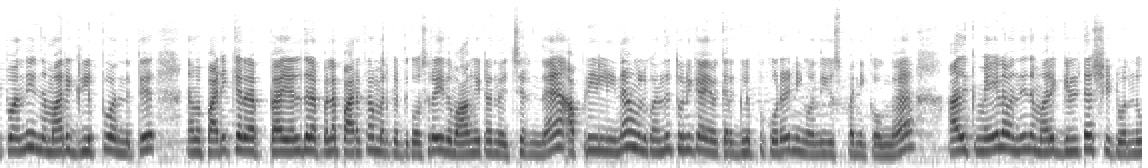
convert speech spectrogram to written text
இப்போ வந்து இந்த மாதிரி கிளிப்பு வந்துட்டு நம்ம படிக்கிறப்ப எழுதுறப்பெல்லாம் பறக்காமல் இருக்கிறதுக்கோசரம் இது வாங்கிட்டு வந்து வச்சுருந்தேன். அப்படி இல்லைன்னா உங்களுக்கு வந்து துணிக்காய வைக்கிற கிளிப்பு கூட நீங்கள் வந்து யூஸ் பண்ணிக்கோங்க. அதுக்கு மேலே வந்து இந்த மாதிரி கில்டர் ஷீட் வந்து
